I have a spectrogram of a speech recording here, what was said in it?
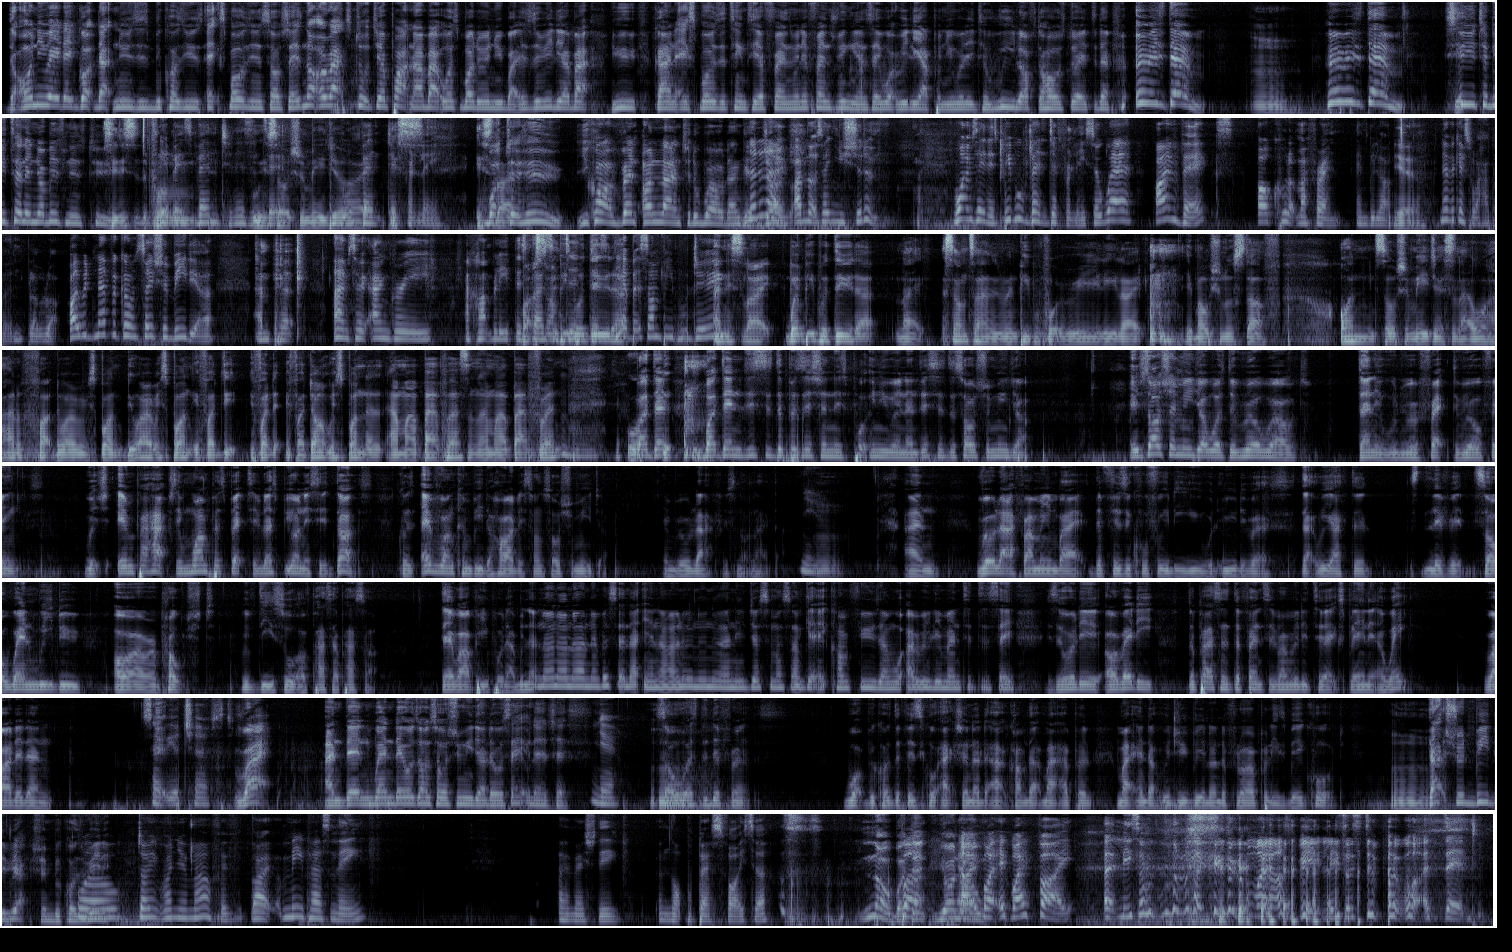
The only way they got that news is because you was exposing yourself. So it's not alright to talk to your partner about what's bothering you, but it's really about you going to expose the thing to your friends. When your friends ring you and say what really happened, you're ready to reel off the whole story to them. Who is them? Mm. Who is them? See- For you to be telling your business to. See, this is the Yeah, problem. but it's venting, isn't with it? social media, People like, vent differently. It's But like, to who? You can't vent online to the world and get No, no, judged. no. I'm not saying you shouldn't. What I'm saying is people vent differently. So where I'm Vex, I'll call up my friend and be like, Yeah. never guess what happened, blah, blah, blah. I would never go on social media and put, I'm so angry. I can't believe this But person some people did this. do that. Yeah, but some people do. and it's like when people do that, like sometimes when people put really like emotional stuff on social media, it's like, well, how the fuck do I respond? Do I respond? If I do, if I if I don't respond, am I a bad person? Am I a bad friend? Or- But then, but then this is the position it's putting you in, and this is the social media. If social media was the real world, then it would reflect the real things, which, in perhaps in one perspective, let's be honest, it does, because everyone can be the hardest on social media. In real life, it's not like that. yeah. Mm. And real life, I mean by the physical 3D universe that we have to live in. So when we do or are approached with these sort of passa passa, there are people that be like, no, no, no, I never said that, you know, no, no, no, and it just myself get it confused. And what I really meant it to say is already, already the person's defensive and ready to explain it away, rather than Say it with your chest. right. And then when they was on social media, they will say it with their chest. Yeah. So what's the difference? What? Because the physical action and the outcome that might happen might end up with you being on the floor or police being called. Hmm. That should be the reaction because Well, really, don't run your mouth. If like me personally, I mostly am not the best fighter. no, but, But then you're not. if, I, if I fight, at least I like on my ass beat. At least I stood by what I said.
